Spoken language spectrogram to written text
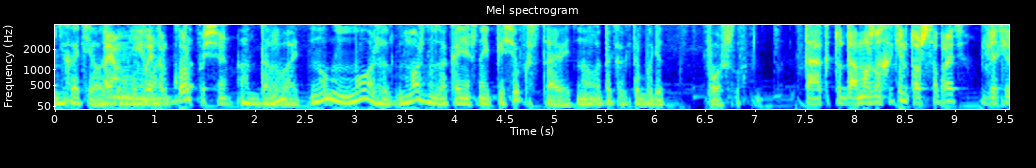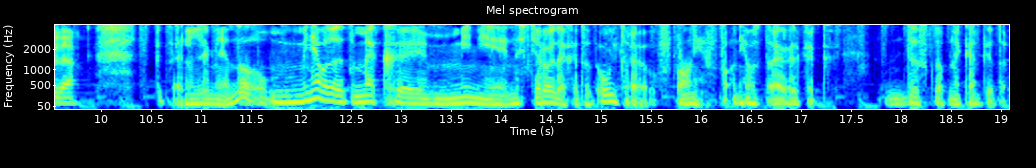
не хотелось Прямо бы в этом им корпусе? отдавать. Ну, может. Можно, да, конечно, и писюк вставить, но это как-то будет пошло. Так, туда можно Hackintosh собрать для тебя. Специально для меня. Ну, меня вот этот Mac Mini на стероидах, этот ультра, вполне, вполне устраивает как десктопный компьютер.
